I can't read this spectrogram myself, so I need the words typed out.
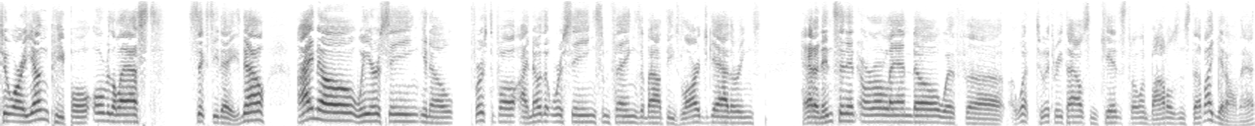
to our young people over the last 60 days? Now, I know we are seeing, you know, first of all, I know that we're seeing some things about these large gatherings. Had an incident in Orlando with, uh, what, two or 3,000 kids throwing bottles and stuff. I get all that.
